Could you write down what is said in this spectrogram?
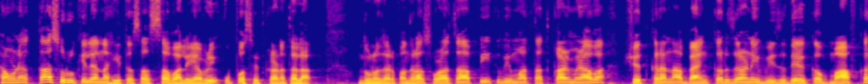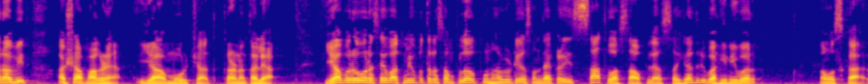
छावण्या का सुरू केल्या नाही तसा सवाल यावेळी उपस्थित करण्यात आला. दोन हजार पंधरा सोळाचा पीक विमा तत्काळ मिळावा शेतकऱ्यांना बँक कर्ज आणि वीज देयकं माफ करावीत अशा मागण्या या मोर्चात करण्यात आल्या. याबरोबरच हे बातमीपत्र संपलं. पुन्हा भेटूया संध्याकाळी सात वाजता आपल्या सह्याद्री वाहिनीवर. नमस्कार.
